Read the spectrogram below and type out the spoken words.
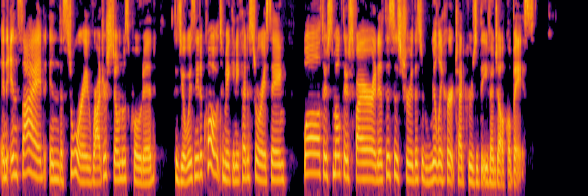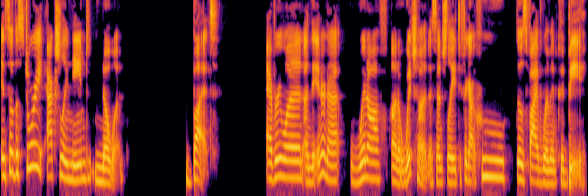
And inside in the story, Roger Stone was quoted, because you always need a quote to make any kind of story, saying, Well, if there's smoke, there's fire. And if this is true, this would really hurt Ted Cruz at the evangelical base. And so the story actually named no one. But everyone on the internet went off on a witch hunt, essentially, to figure out who those five women could be.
